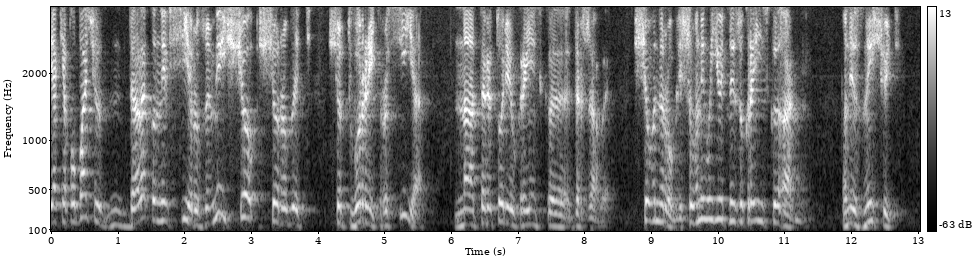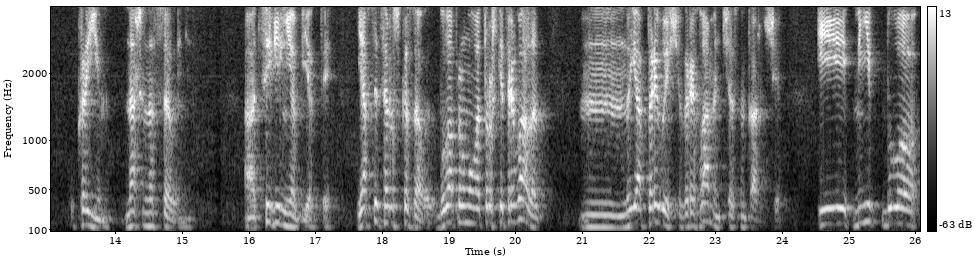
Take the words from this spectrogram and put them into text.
як я побачив, далеко не всі розуміють, що, що робить, що творить Росія на території Української держави. Що вони роблять? Що вони воюють не з українською армією, вони знищують Україну, наше населення, цивільні об'єкти. Я все це розказав. Була промова трошки тривала. Ну я перевищив регламент, чесно кажучи. І мені було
